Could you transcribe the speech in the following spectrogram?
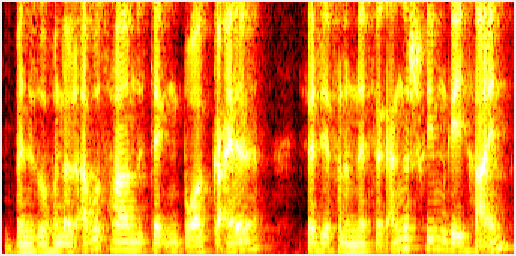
wenn sie so 100 Abos haben, sich denken, boah, geil, werde hier von einem Netzwerk angeschrieben, gehe ich rein.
